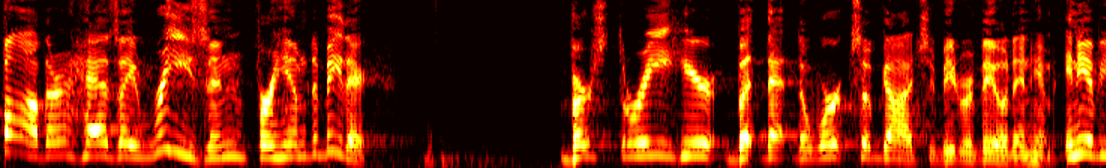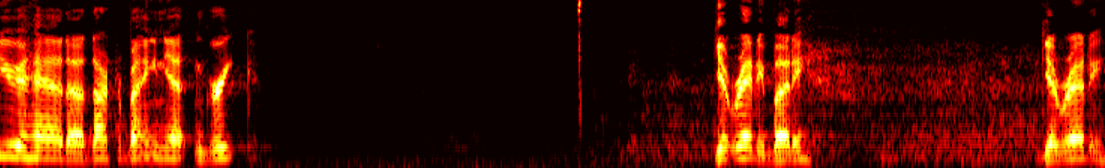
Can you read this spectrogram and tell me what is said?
Father has a reason for him to be there. Verse 3 here, but that the works of God should be revealed in him. Any of you had uh, Dr. Bain yet in Greek? Get ready, buddy. Get ready.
